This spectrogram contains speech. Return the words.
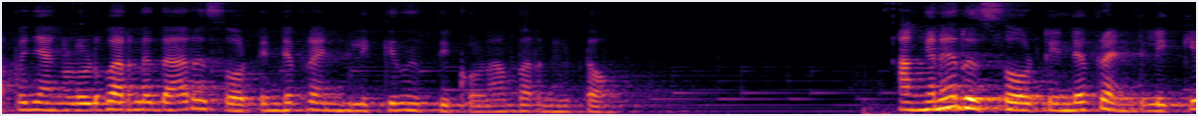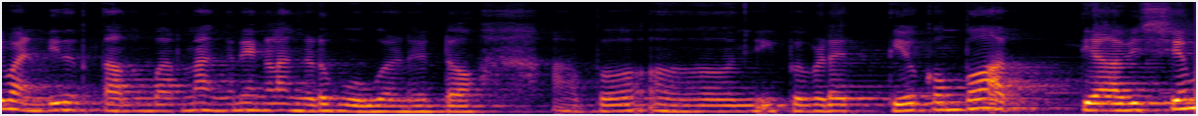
അപ്പോൾ ഞങ്ങളോട് പറഞ്ഞത് ആ റിസോർട്ടിന്റെ ഫ്രണ്ടിലേക്ക് നിർത്തിക്കോളാൻ പറഞ്ഞു കേട്ടോ അങ്ങനെ റിസോർട്ടിന്റെ ഫ്രണ്ടിലേക്ക് വണ്ടി നിർത്താമെന്ന് പറഞ്ഞാൽ അങ്ങനെ ഞങ്ങൾ അങ്ങോട്ട് പോവുകയാണ് കേട്ടോ. അപ്പോൾ ഇപ്പോൾ ഇവിടെ എത്തി നോക്കുമ്പോൾ അത്യാവശ്യം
